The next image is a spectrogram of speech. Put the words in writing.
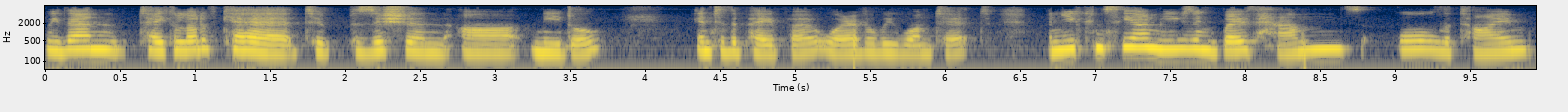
We then take a lot of care to position our needle into the paper wherever we want it. And you can see I'm using both hands all the time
